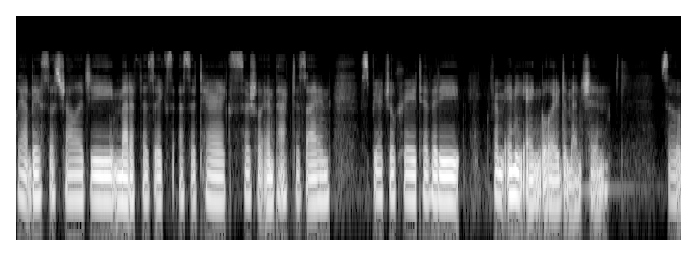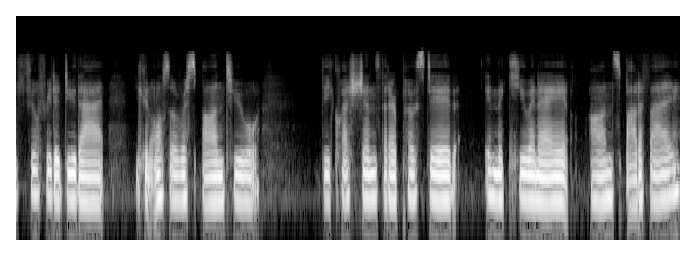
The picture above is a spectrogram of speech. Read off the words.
plant based astrology, metaphysics, esoterics, social impact design, spiritual creativity from any angle or dimension. So feel free to do that. You can also respond to the questions that are posted in the Q&A on Spotify.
